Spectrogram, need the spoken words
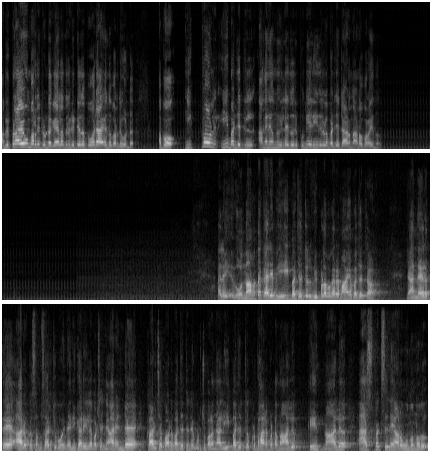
അഭിപ്രായവും പറഞ്ഞിട്ടുണ്ട്. കേരളത്തിന് കിട്ടിയത് പോരാ എന്ന് പറഞ്ഞുകൊണ്ട്. അപ്പോൾ ഇപ്പോൾ ഈ ബഡ്ജറ്റിൽ അങ്ങനെയൊന്നും ഇല്ല. ഇതൊരു പുതിയ രീതിയിലുള്ള ബഡ്ജറ്റ് ആണെന്നാണോ പറയുന്നത്? അല്ലെ ഒന്നാമത്തെ കാര്യം ഈ ബജറ്റ് ഒരു വിപ്ലവകരമായ ബജറ്റാണ് ഞാൻ നേരത്തെ ആരൊക്കെ സംസാരിച്ചു പോയെന്ന് എനിക്കറിയില്ല. പക്ഷേ ഞാൻ എന്റെ കാഴ്ചപ്പാട് ബജറ്റിനെ കുറിച്ച് പറഞ്ഞാൽ ഈ ബജറ്റ് പ്രധാനപ്പെട്ട നാല് നാല് ആസ്പെക്ട്സിനെയാണ് ഊന്നുന്നത്.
